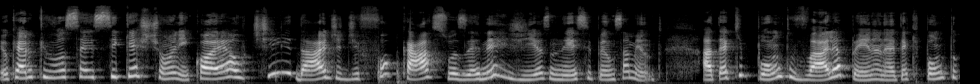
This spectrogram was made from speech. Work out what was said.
eu quero que você se questione qual é a utilidade de focar suas energias nesse pensamento. Até que ponto vale a pena, né? Até que ponto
